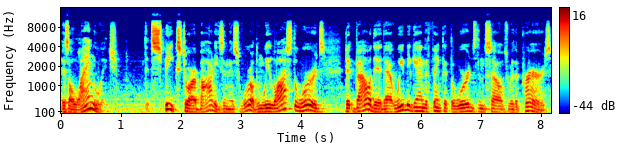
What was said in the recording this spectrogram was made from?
is a language that speaks to our bodies in this world, and we lost the words that validated that, we began to think that the words themselves were the prayers.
